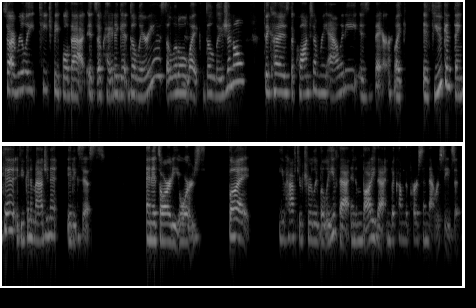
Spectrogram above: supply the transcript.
So I really teach people that it's okay to get delirious, a little mm-hmm. like delusional, because the quantum reality is there. Like if you can think it, if you can imagine it, it exists and it's already yours. But you have to truly believe that and embody that and become the person that receives it.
